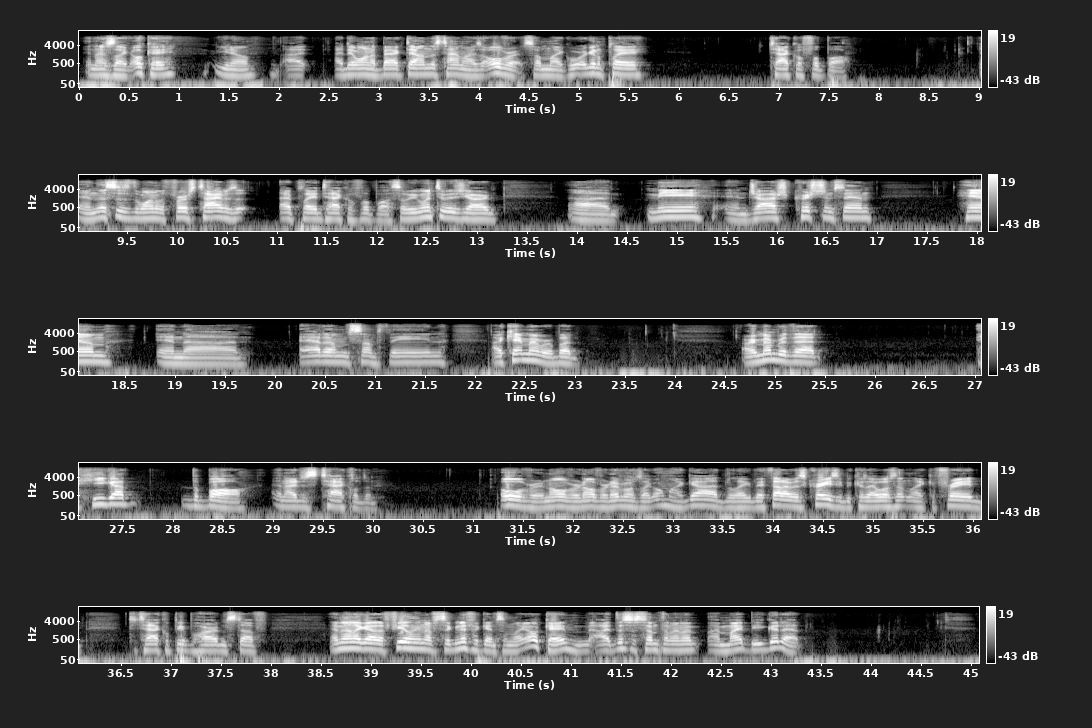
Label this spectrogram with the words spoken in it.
and I was like, "Okay." You know, I I didn't want to back down this time. I was over it. So I'm like, we're going to play tackle football. And this is the, one of the first times I played tackle football. So we went to his yard. Uh, me and Josh Christensen, him and uh, Adam something. I can't remember, but I remember that he got the ball and I just tackled him over and over and over, and everyone's like, "Oh my god!" Like they thought I was crazy because I wasn't like afraid to tackle people hard and stuff. And then I got a feeling of significance. I'm like, okay, I, this is something I might, I might be good at.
